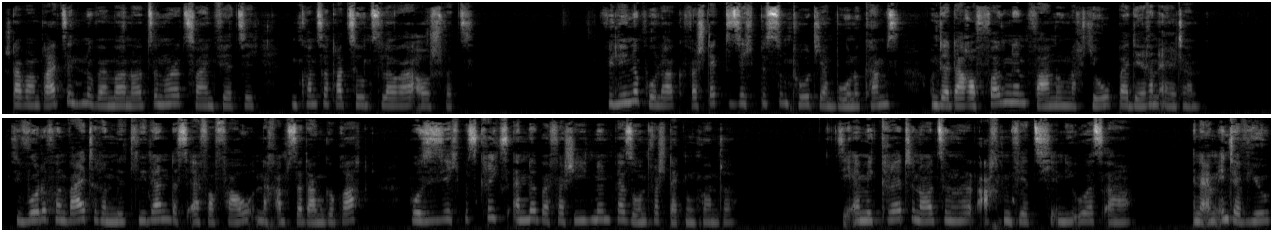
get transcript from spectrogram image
starb am 13. November 1942 im Konzentrationslager Auschwitz. Philine Polak versteckte sich bis zum Tod Jan Bonekamps und der darauf folgenden Fahndung nach Jo bei deren Eltern. Sie wurde von weiteren Mitgliedern des RVV nach Amsterdam gebracht, wo sie sich bis Kriegsende bei verschiedenen Personen verstecken konnte. Sie emigrierte 1948 in die USA. In einem Interview,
